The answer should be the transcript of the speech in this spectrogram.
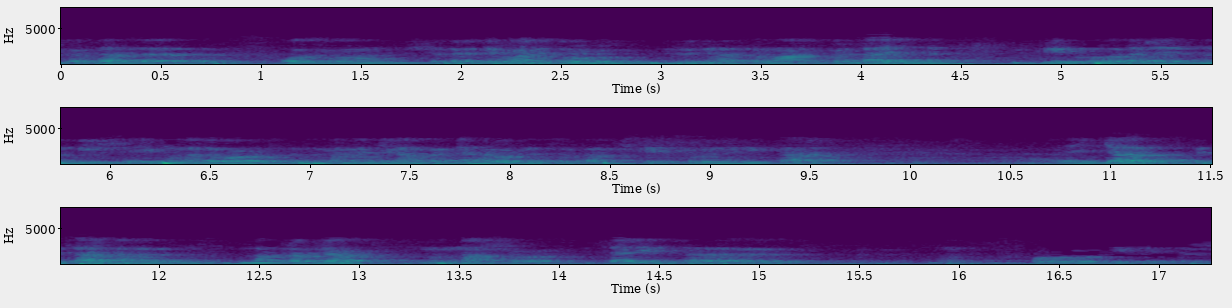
звертатися з позовом щодо розірвання договору, людина сама звертається, крім того, навіть ну, більше, йому надавалася земельна ділянка для городництва, там 4,5 гектара. Я спеціально направляв ну, нашого спеціаліста, ну, по Голубівці, це ж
